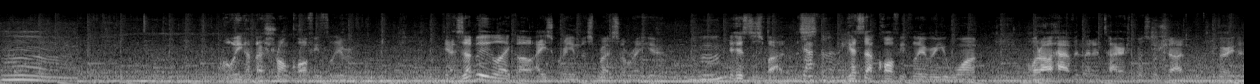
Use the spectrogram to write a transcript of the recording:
Mmm. Oh, you got that strong coffee flavor. Yeah, it's definitely like uh, ice cream espresso right here. It hits the spot. It's- Definitely. It gets that coffee flavor you want without having that entire espresso shot. Very good.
